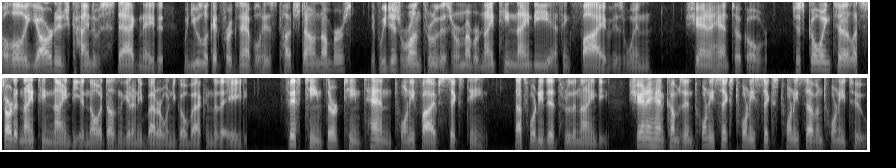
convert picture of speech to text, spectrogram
Although the yardage kind of stagnated, when you look at, for example, his touchdown numbers, if we just run through this, remember 1990, I think 5 is when Shanahan took over. Just going to, let's start at 1990, and no, it doesn't get any better when you go back into the 80s. 15, 13, 10, 25, 16. That's what he did through the 90s. Shanahan comes in 26, 26, 27, 22.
